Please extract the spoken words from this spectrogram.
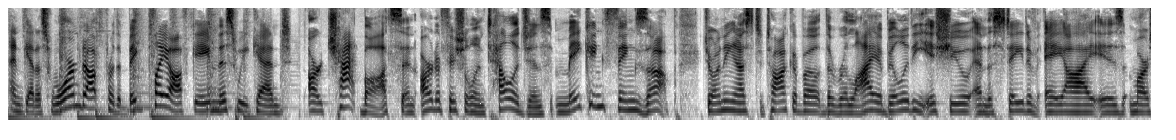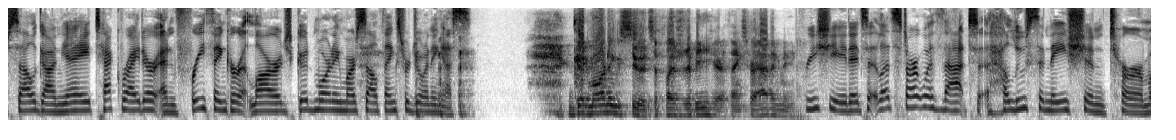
and get us warmed up for the big playoff game this weekend. Are chatbots and artificial intelligence making things up? Joining us to talk about the reliability issue and the state of AI is Marcel Gagné, tech writer and free thinker at large. Good morning, Marcel. Thanks for joining us. Good morning, Sue. It's a pleasure to be here. Thanks for having me. Appreciate it. Let's start with that hallucination term.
